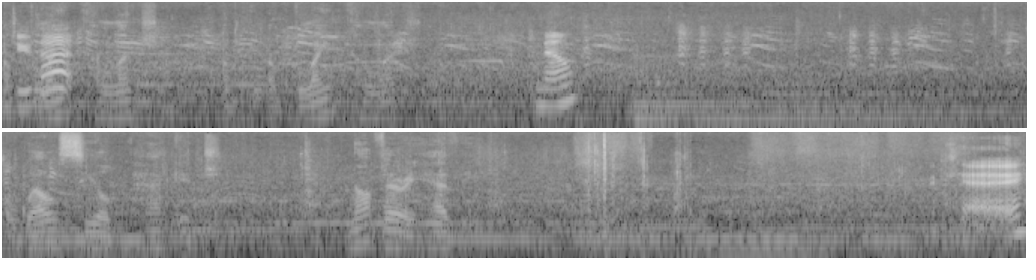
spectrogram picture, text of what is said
A Do that? collection. Blank collection. No? A well-sealed package. Not very heavy. Okay.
